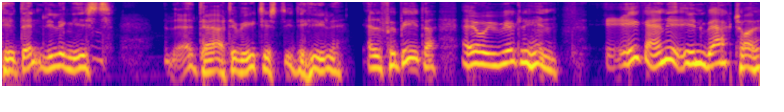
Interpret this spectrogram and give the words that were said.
Det er den lille gnist, der er det vigtigste i det hele. Alfabeter er jo i virkeligheden ikke andet end værktøj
